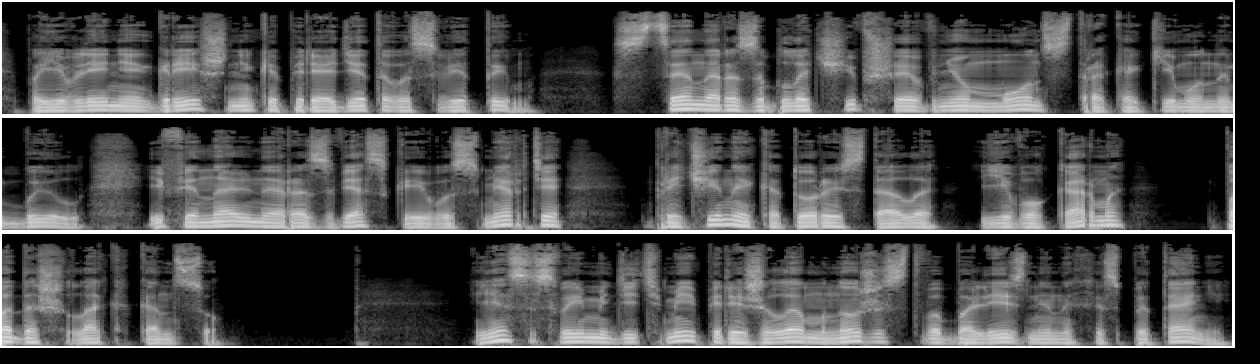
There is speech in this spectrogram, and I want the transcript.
— появление грешника, переодетого святым, сцена, разоблачившая в нем монстра, каким он и был, и финальная развязка его смерти, причиной которой стала его карма, подошла к концу. Я со своими детьми пережила множество болезненных испытаний,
